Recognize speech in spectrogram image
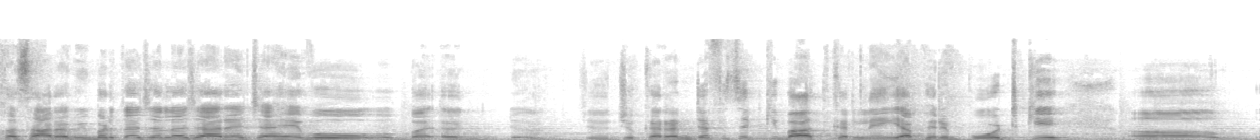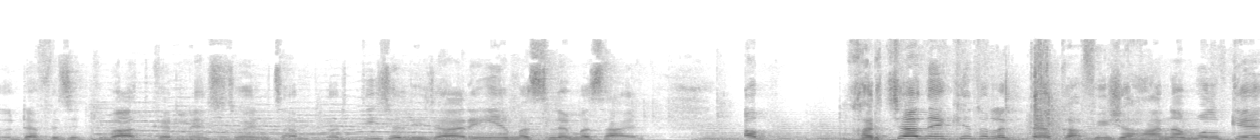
خسارہ بھی بڑھتا چلا جا رہا ہے، چاہے وہ جو کرنٹ ڈیفیسٹ کی بات کر لیں یا پھر امپورٹ کے ڈیفیسٹ کی بات کر لیں سہیل صاحب بڑھتی چلی جا رہی ہیں مسئلے مسائل۔ اب خرچہ دیکھیں تو لگتا ہے کافی شہانہ ملک ہے،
